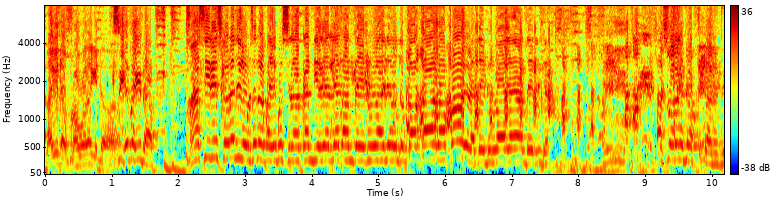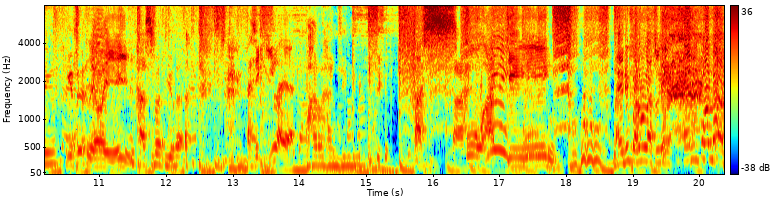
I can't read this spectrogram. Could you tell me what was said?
Lagi dong, promo lagi dong. Sikat lagi Dap Masih diskonnya 70 persen Bapak Ibu silakan dilihat-lihat lantai 2-nya untuk Bapak, Bapak. Lantai 2-nya, lantai 3. Asbalnya jauh Lantai gitu Yoi. Asbat gila Asik gila ya. Parah anjing gitu Tas. Oh, anjing. Nah ini baru langsung ya handphone Dap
